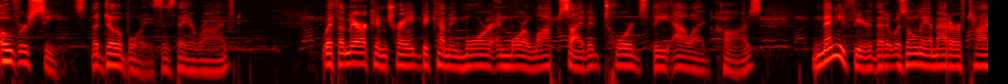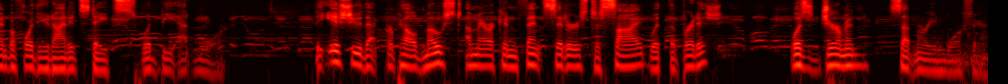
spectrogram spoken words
overseas, the doughboys, as they arrived. With American trade becoming more and more lopsided towards the Allied cause, many feared that it was only a matter of time before the United States would be at war. The issue that propelled most American fence sitters to side with the British was German submarine warfare.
